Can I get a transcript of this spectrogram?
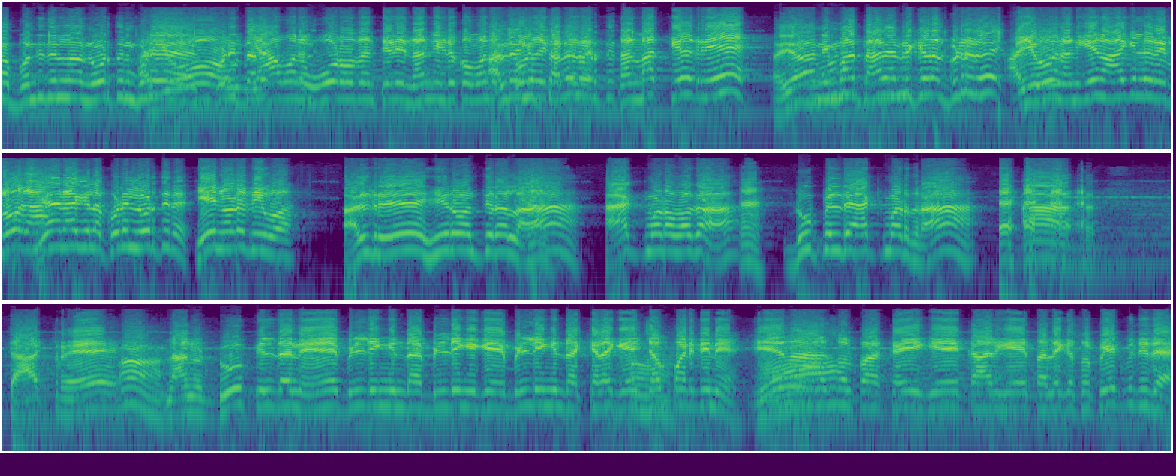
ನಾ ಬಂದಿದ್ದಿಲ್ಲ ನೋಡ್ತೀನಿ ಬಿಡಿ. ಯಾವನು ಓಡೋದಂತೇಳಿ ನನ್ನ ಹಿಡ್ಕೊಂಡ್. ನನ್ ಮಾತ್ ಕೇಳ್ರಿ. ಅಯ್ಯೋ ನಿಮ್ಮ ತಾನೇನ್ರಿ ಕೇಳದ್ ಬಿಡ್ರಿ. ಅಯ್ಯೋ ನನ್ಗೇನು ಆಗಿಲ್ಲ ರೀ ರೋಗ. ಏನಾಗಿಲ್ಲ ಕೊಡಿ ನೋಡ್ತೀನಿ. ಏನ್ ನೋಡೋದ್ ನೀವು? ಅಲ್ರಿ ಹೀರೋ ಅಂತಿರಲ್ಲ ಆಕ್ಟ್ ಮಾಡೋವಾಗ ಡೂಪ್ ಇಲ್ದೆ ಆಕ್ಟ್ ಮಾಡಿದ್ರಾ? ಡಾಕ್ಟ್ರೇ ನಾನು ಡೂಪ್ ಇಲ್ದೇನೆ ಬಿಲ್ಡಿಂಗ್ ಇಂದ ಬಿಲ್ಡಿಂಗ್ಗೆ ಬಿಲ್ಡಿಂಗ್ ಇಂದ ಕೆಳಗೆ ಜಂಪ್ ಮಾಡಿದ್ದೀನಿ. ಏನೋ ಸ್ವಲ್ಪ ಕೈಗೆ ಕಾಲಿಗೆ ತಲೆಗೆ ಸ್ವಲ್ಪ ಏಟ್ ಬಿದ್ದಿದೆ.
